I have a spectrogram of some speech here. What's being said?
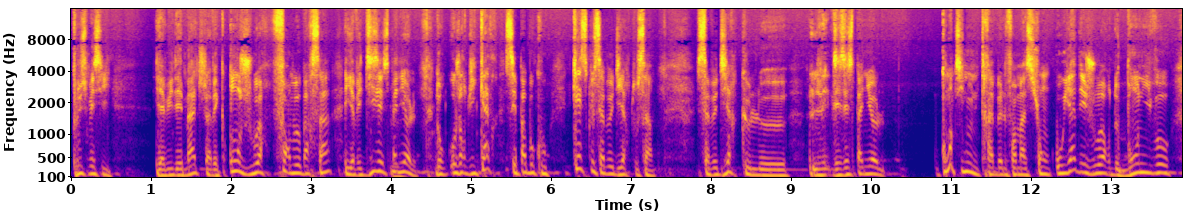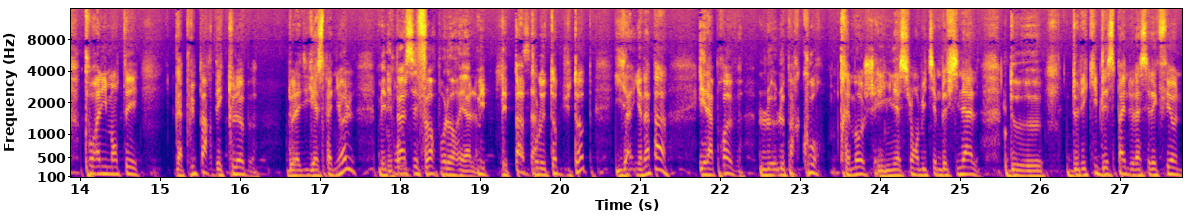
plus Messi. Il y a eu des matchs avec 11 joueurs formés au Barça et il y avait 10 espagnols. Donc aujourd'hui 4, c'est pas beaucoup. Qu'est-ce que ça veut dire tout ça? Ça veut dire que le, les, les Espagnols continuent une très belle formation où il y a des joueurs de bon niveau pour alimenter la plupart des clubs de la Ligue espagnole, mais, pas le- assez fort pour le Real. mais, mais pas pour le top du top. Il y, a- il y en a pas. Et la preuve, le, le parcours très moche, élimination en huitième de finale de, de l'équipe d'Espagne de la sélection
